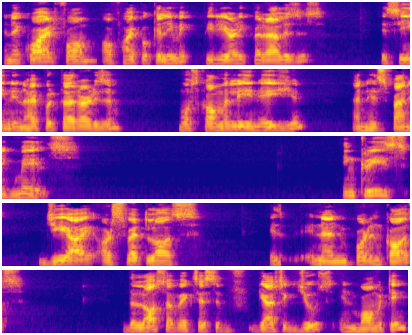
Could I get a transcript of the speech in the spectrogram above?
An acquired form of hypokalemic periodic paralysis is seen in hyperthyroidism, most commonly in Asian and Hispanic males. Increased GI or sweat loss is an important cause. The loss of excessive gastric juice in vomiting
